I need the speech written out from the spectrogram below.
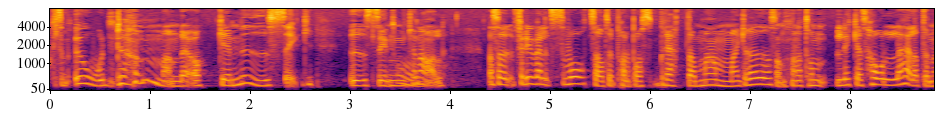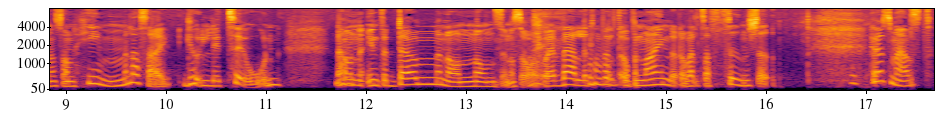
liksom odömande och uh, mysig i sin mm. kanal. Alltså, för det är väldigt svårt så att typ, hålla på att berätta om mammagrejer och sånt. Men att hon lyckas hålla hela tiden en sån himla så här, gullig ton. När hon mm. inte dömer någon någonsin och så. Och är väldigt, hon är väldigt open-minded och väldigt så här, fin tjej. Hur som helst.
